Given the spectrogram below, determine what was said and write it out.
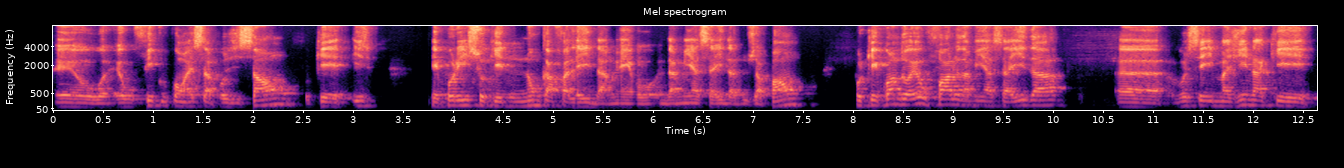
Eu, eu fico com essa posição, porque é por isso que nunca falei da, meu, da minha saída do Japão, porque quando eu falo da minha saída, uh, você imagina que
